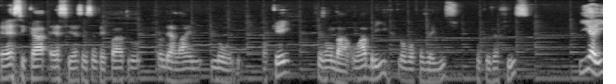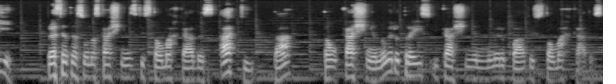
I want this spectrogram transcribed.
skss64 underline load, ok? Vocês vão dar um abrir, não vou fazer isso, porque eu já fiz. E aí, prestem atenção nas caixinhas que estão marcadas aqui, tá? Então, caixinha número 3 e caixinha número 4 estão marcadas.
